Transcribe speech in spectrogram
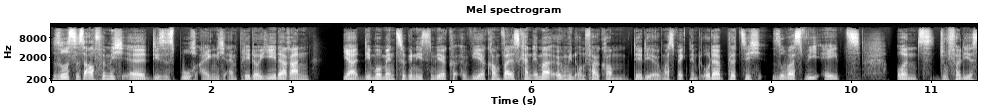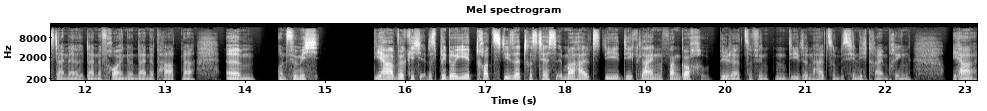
so ist es auch für mich, äh, dieses Buch, eigentlich ein Plädoyer daran, ja, den Moment zu genießen, wie er, wie er kommt, weil es kann immer irgendwie ein Unfall kommen, der dir irgendwas wegnimmt. Oder plötzlich sowas wie AIDS und du verlierst deine, deine Freunde und deine Partner. Ähm, und für mich ja, wirklich das Plädoyer, trotz dieser Tristesse immer halt die, die kleinen Van Gogh-Bilder zu finden, die dann halt so ein bisschen Licht reinbringen. Ja,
